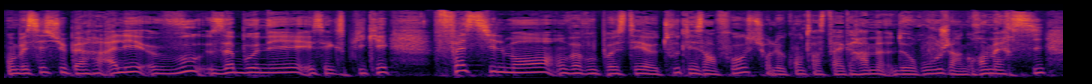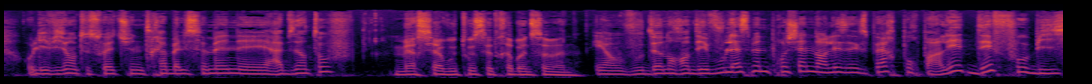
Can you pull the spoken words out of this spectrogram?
Bon, ben c'est super. Allez vous abonner et s'expliquer facilement. On va vous poster euh, toutes les infos sur le compte Instagram de Rouge. Un grand merci. Olivier, on te souhaite une très belle semaine et à bientôt. Merci à vous tous et très bonne semaine. Et on vous donne rendez-vous la semaine prochaine dans Les Experts pour parler des phobies.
